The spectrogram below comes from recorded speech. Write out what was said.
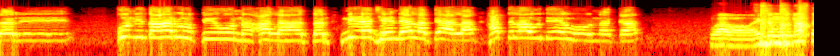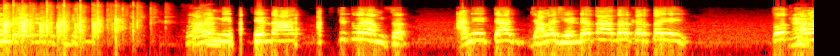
तरी? कुणी दारू पिऊन आला तर? निळ्या झेंड्याला त्याला हात लावू देऊ नका. वा वा वा. एकदम मस्त कारण. निळा झेंडा अस्तित्व आहे आमचं. आणि त्या ज्याला झेंड्याचा आदर करता येईल तोच हा. खरा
